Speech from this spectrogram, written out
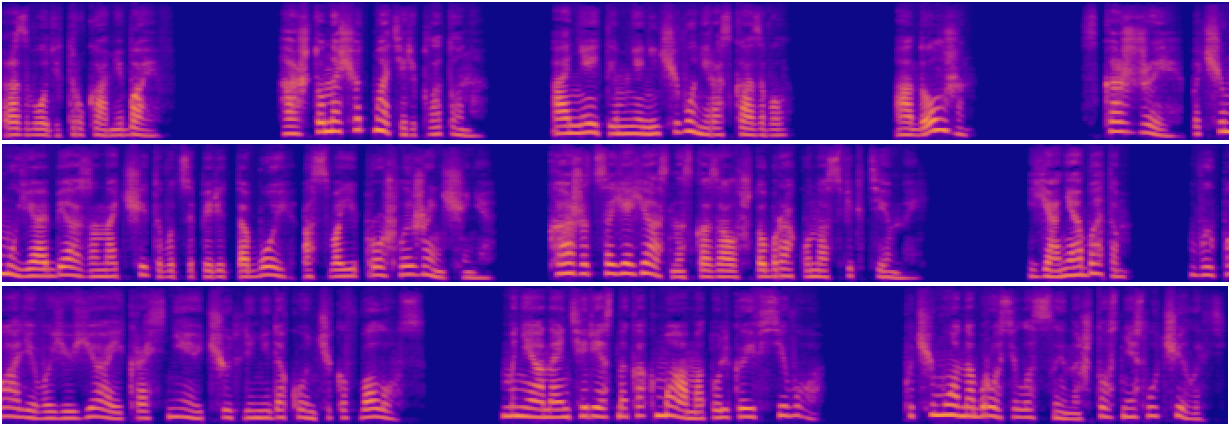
разводит руками Баев. А что насчет матери Платона? О ней ты мне ничего не рассказывал. А должен? Скажи, почему я обязан отчитываться перед тобой о своей прошлой женщине? Кажется, я ясно сказал, что брак у нас фиктивный. Я не об этом. Выпаливаю я и краснею чуть ли не до кончиков волос. Мне она интересна как мама, только и всего. Почему она бросила сына? Что с ней случилось?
